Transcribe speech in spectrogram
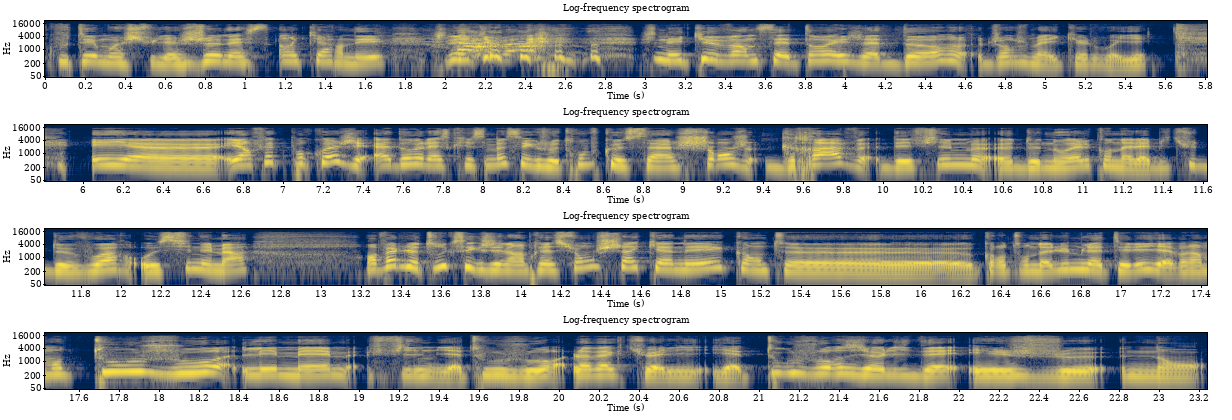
écoutez, moi je suis la jeunesse incarnée. Je n'ai que je n'ai que 27 ans et j'adore George Michael, vous voyez. Et euh, et en fait, pourquoi j'ai adoré Last Christmas, c'est que je trouve que ça change grave des films de Noël qu'on a l'habitude de voir au cinéma. En fait, le truc, c'est que j'ai l'impression chaque année, quand euh, quand on allume la télé, il y a vraiment toujours les mêmes films. Il y a toujours Love Actually, il y a toujours The Holiday, et je n'en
